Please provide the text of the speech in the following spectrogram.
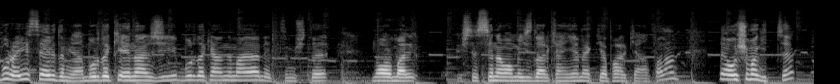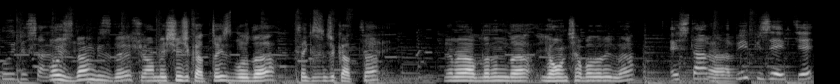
burayı sevdim yani. Buradaki enerjiyi, burada kendimi hayal ettim işte normal işte sinemamı izlerken, yemek yaparken falan ve hoşuma gitti. Uydu sana. O yüzden biz de şu an 5. kattayız. Burada 8. katta Emel ablanın da yoğun çabalarıyla Estağfurullah büyük bir zevkti.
